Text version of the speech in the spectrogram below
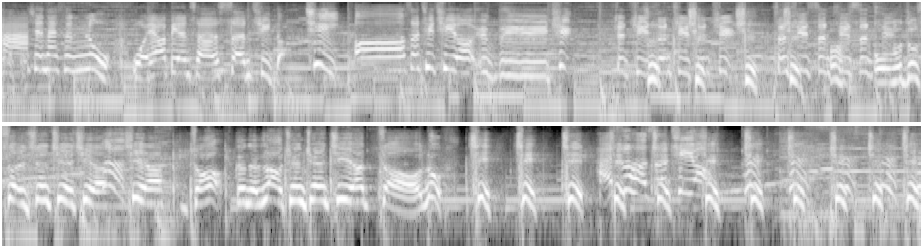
哈！现在是怒，我要变成生气的气哦，生气气哦，预备起。生气，生气，生气，气，生气，生气，生气。我们都是很生气的气儿，气儿走，跟着绕圈圈，气儿走路，气，气，气，还是很生气哦，气，气，气，气，气，气，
